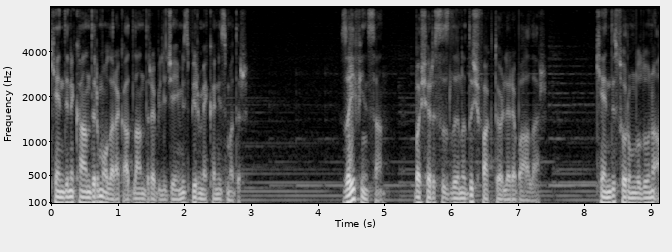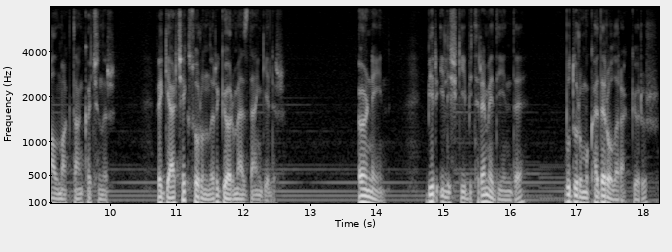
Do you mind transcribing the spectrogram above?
kendini kandırma olarak adlandırabileceğimiz bir mekanizmadır. Zayıf insan, başarısızlığını dış faktörlere bağlar. Kendi sorumluluğunu almaktan kaçınır ve gerçek sorunları görmezden gelir. Örneğin, bir ilişkiyi bitiremediğinde bu durumu kader olarak görür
